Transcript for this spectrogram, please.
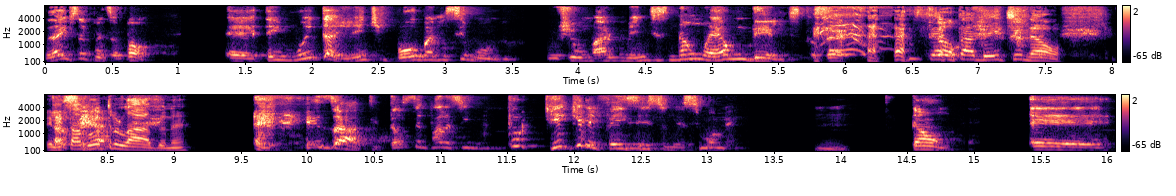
Daí você pensa, bom, é, tem muita gente boba nesse mundo. O Gilmar Mendes não é um deles, tá certo? Então, Certamente não. Ele está tá do outro lado, né? Exato. Então você fala assim, por que, que ele fez isso nesse momento? Hum. Então, é,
